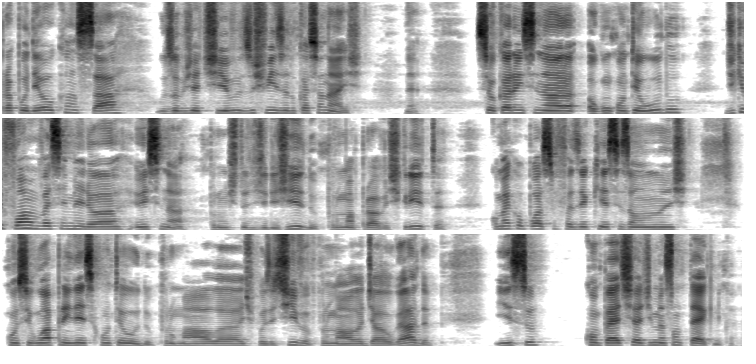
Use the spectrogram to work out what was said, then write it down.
para poder alcançar os objetivos, os fins educacionais. Né? Se eu quero ensinar algum conteúdo, de que forma vai ser melhor eu ensinar? Por um estudo dirigido? Por uma prova escrita? Como é que eu posso fazer que esses alunos consigam aprender esse conteúdo? Por uma aula expositiva? Por uma aula dialogada? Isso compete à dimensão técnica.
